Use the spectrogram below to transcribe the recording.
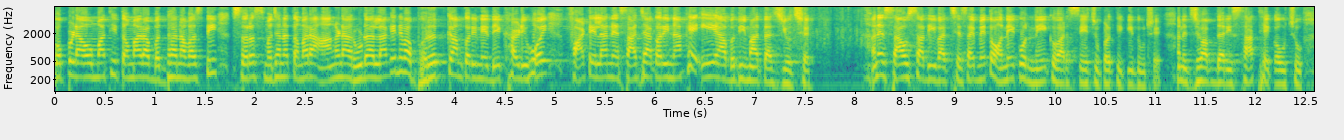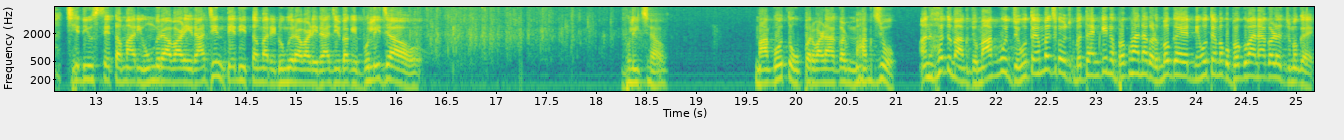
કપડાઓમાંથી તમારા બધાના વસ્તી સરસ મજાના તમારા આંગણા રૂડા લાગે ને એવા ભરતકામ કરીને દેખાડ્યું હોય, ફાટેલાને સાજા કરી નાખે, એ આ બધી માતાજીઓ છે. અને સાવ સાદી વાત છે સાહેબ, મેં તો અનેકો નેક વાર સેજ ઉપરથી કીધું છે. અને જવાબદારી સાથે કહું છું, જે દિવસે તમારી ઉમરાવાળી રાજી ને તે દી તમારી ડુંગરાવાળી રાજી બાકી ભૂલી જાઓ. ભૂલી જાઓ. માગો તો ઉપરવાળા આગળ માગજો અને હદ માગજો. માગવું જ. હું તો એમ જ કહું છું, બધા એમ કે ભગવાન આગળ મગાય નહીં. હું તો એમ ભગવાન આગળ જ મગાય.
